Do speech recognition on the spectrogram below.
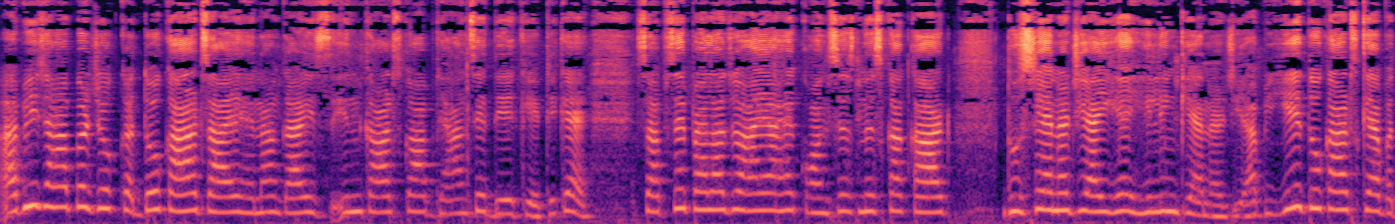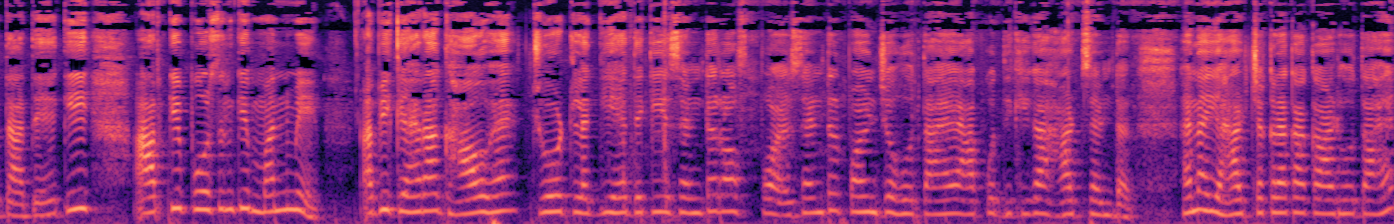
अभी जहाँ पर जो दो कार्ड्स आए हैं ना गाइस इन कार्ड्स को आप ध्यान से देखिए ठीक है? सबसे पहला जो आया है कॉन्सियसनेस का कार्ड दूसरी एनर्जी आई है हीलिंग की एनर्जी अब ये दो कार्ड्स क्या बताते हैं कि आपके पोर्सन के मन में अभी गहरा घाव है, चोट लगी है। देखिए centre of point centre point जो होता है, आपको दिखेगा हार्ट सेंटर है ना? ये हार्ट चक्रा का कार्ड होता है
